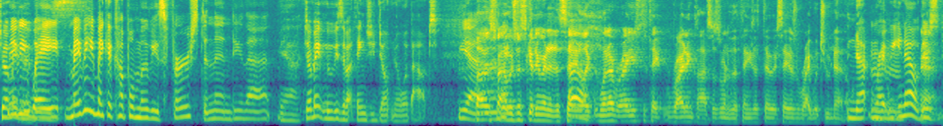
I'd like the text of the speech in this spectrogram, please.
Don't make maybe wait, maybe make a couple movies first and then do that. Yeah, don't make movies about things you don't know about. Yeah. I was, I was just getting ready to say, Oh. like, whenever I used to take writing classes, one of the things that they would say is write what you know. Not right, but you mm-hmm. know, there's Yeah.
